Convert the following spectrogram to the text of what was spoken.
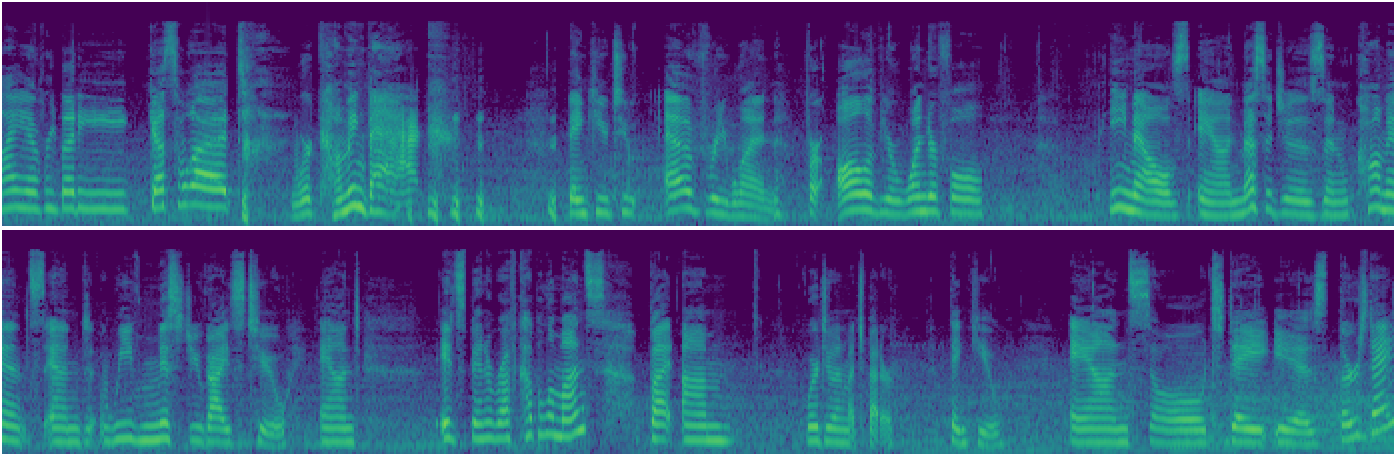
Hi, everybody. Guess what? We're coming back. Thank you to everyone for all of your wonderful emails and messages and comments, and we've missed you guys too. And it's been a rough couple of months, but um, we're doing much better. Thank you. And so today is Thursday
